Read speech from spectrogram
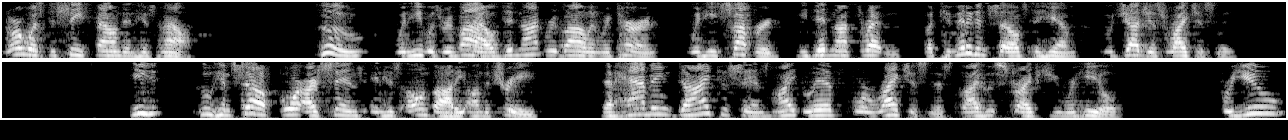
nor was deceit found in his mouth, who, when he was reviled, did not revile in return, when he suffered, he did not threaten, but committed himself to him who judges righteously. He who himself bore our sins in his own body on the tree, that having died to sins might live for righteousness, by whose stripes you were healed. For you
